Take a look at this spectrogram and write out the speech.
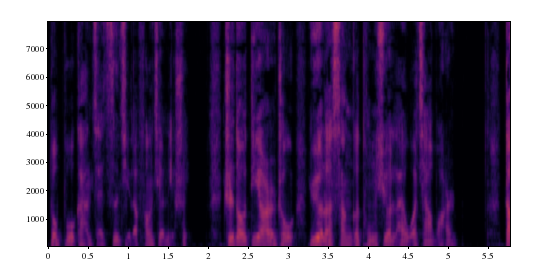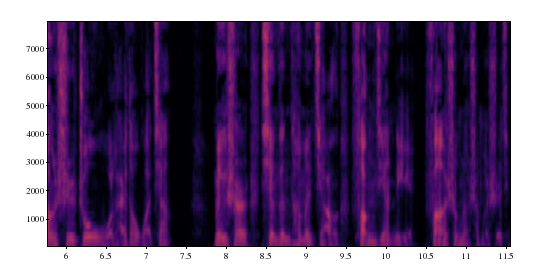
都不敢在自己的房间里睡，直到第二周约了三个同学来我家玩。当时周五来到我家。没事先跟他们讲房间里发生了什么事情。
